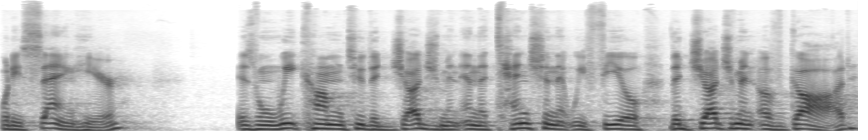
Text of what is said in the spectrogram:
What he's saying here is when we come to the judgment and the tension that we feel, the judgment of God,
